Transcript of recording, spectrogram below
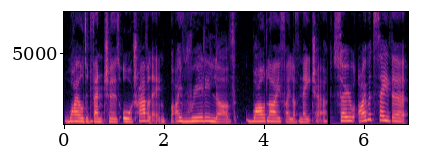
wild adventures or traveling, but I really love wildlife, I love nature. So, I would say that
